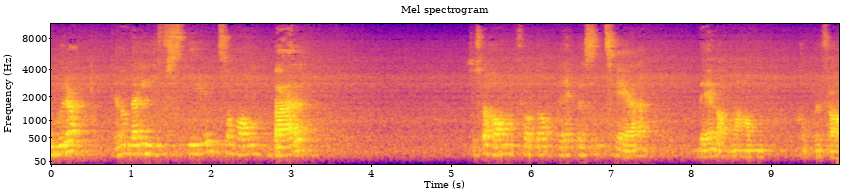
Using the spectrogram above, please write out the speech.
ordet, gjennom den livsstilen som han bærer, så skal han få til å representere det landet han kommer fra,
